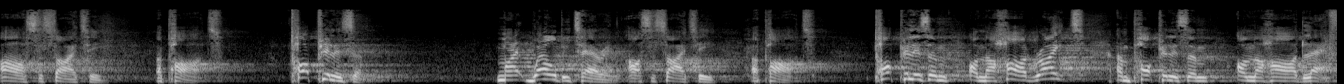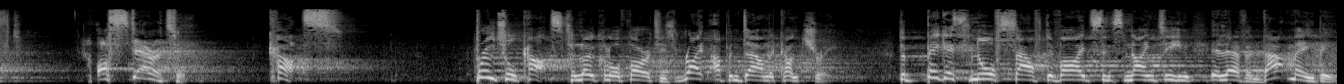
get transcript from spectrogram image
our society apart. Populism might well be tearing our society apart. Populism on the hard right and populism on the hard left. Austerity, cuts, brutal cuts to local authorities right up and down the country the biggest north-south divide since 1911. That may be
